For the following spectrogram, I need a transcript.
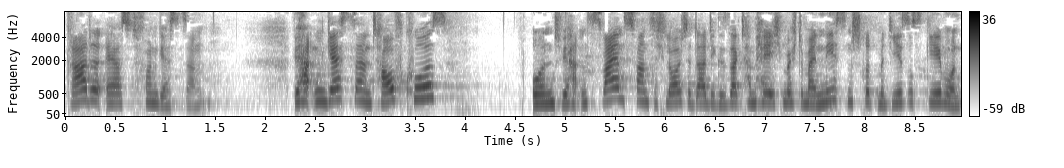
gerade erst von gestern. Wir hatten gestern einen Taufkurs und wir hatten 22 Leute da, die gesagt haben, hey, ich möchte meinen nächsten Schritt mit Jesus geben. Und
